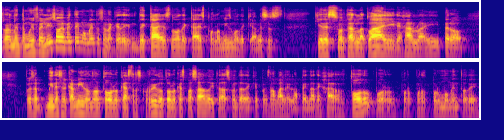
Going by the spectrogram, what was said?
realmente muy feliz. Obviamente hay momentos en los que de- decaes, ¿no? Decaes por lo mismo, de que a veces quieres soltar la toalla y dejarlo ahí, pero pues miras el camino, ¿no? Todo lo que has transcurrido, todo lo que has pasado y te das cuenta de que pues no vale la pena dejar todo por, por, por, por un momento de,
